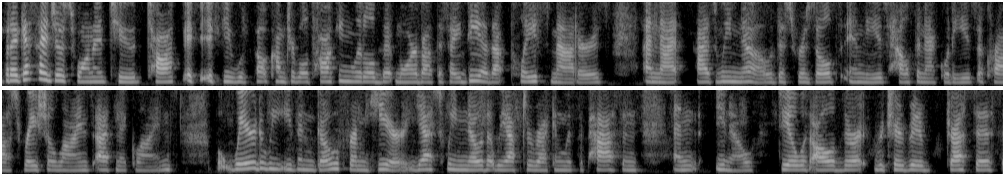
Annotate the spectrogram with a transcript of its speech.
but I guess I just wanted to talk, if, if you felt comfortable talking a little bit more about this idea that place matters and that, as we know, this results in these health inequities across racial lines, ethnic lines. But where do we even go from here? Yes, we know that we have to reckon with the past and, and you know, deal with all of the retributive justice,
